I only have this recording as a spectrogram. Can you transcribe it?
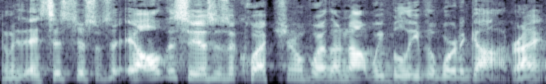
and it's just, just all this is is a question of whether or not we believe the Word of God, right?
